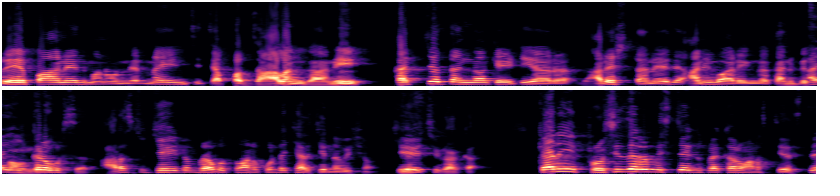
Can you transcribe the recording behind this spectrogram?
రేపా అనేది మనం నిర్ణయించి చెప్పజాలం కానీ ఖచ్చితంగా కేటీఆర్ అరెస్ట్ అనేది అనివార్యంగా ఆ, కనిపిస్తా ఉంది. ఇక్కడ ఒకటి సార్ అరెస్ట్ చేయడం ప్రభుత్వం అనుకుంటే చాలా చిన్న విషయం చేయొచ్చు కాక. కానీ ప్రొసీజర్ మిస్టేక్ ప్రకారం అరెస్ట్ చేస్తే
